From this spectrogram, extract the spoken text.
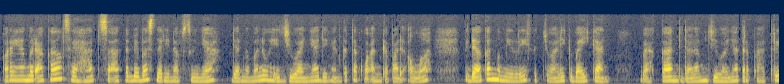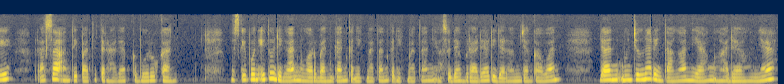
Orang yang berakal sehat saat terbebas dari nafsunya dan memenuhi jiwanya dengan ketakwaan kepada Allah tidak akan memilih kecuali kebaikan. Bahkan di dalam jiwanya terpatri rasa antipati terhadap keburukan. Meskipun itu dengan mengorbankan kenikmatan-kenikmatan yang sudah berada di dalam jangkauan dan munculnya rintangan yang menghadangnya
